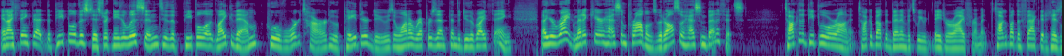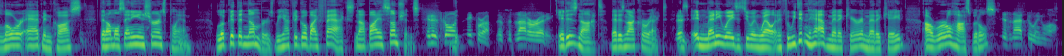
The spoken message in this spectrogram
And I think that the people of this district need to listen to the people like them who have worked hard, who have paid their dues, and want to represent them to do the right thing. Now, you're right, Medicare has some problems, but it also has some benefits. Talk to the people who are on it. Talk about the benefits we, they derive from it. Talk about the fact that it has lower admin costs than almost any insurance plan. Look at the numbers. We have to go by facts, not by assumptions. And it's going bankrupt if it's not already. It is not. That is not correct. It's- in many ways, it's doing well. And if we didn't have Medicare and Medicaid, our rural hospitals, is not doing well.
